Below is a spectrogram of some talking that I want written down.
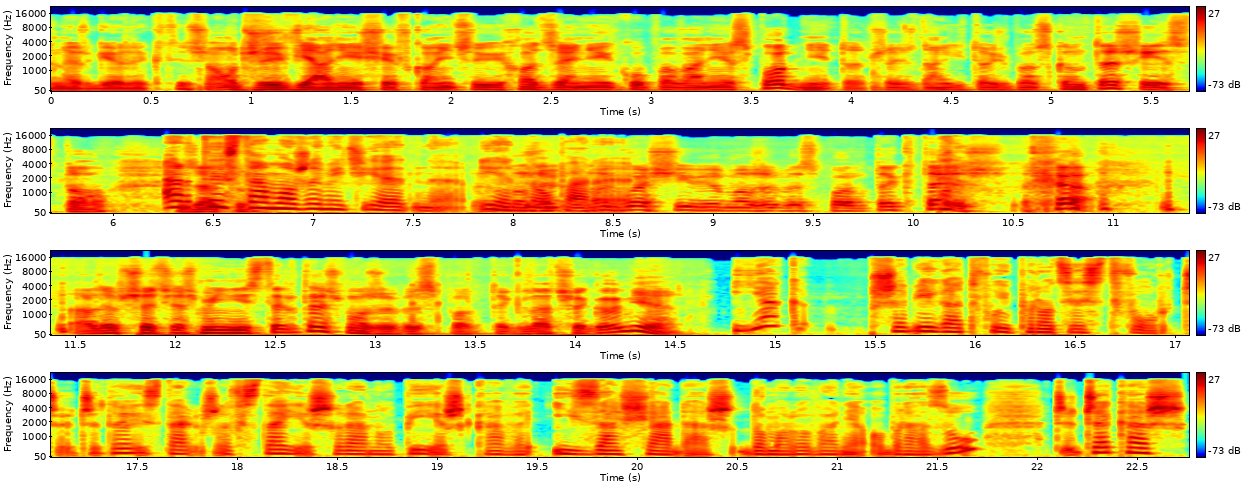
energię elektryczną, odżywianie się w końcu i chodzenie i kupowanie spodni. To przecież na litość boską też jest to. Artysta co- może mieć jedne, jedną może, parę. No właściwie może bez sportek też. Ha! Ale przecież minister też może bez sportek. Dlaczego nie? Jak przebiega twój proces twórczy? Czy to jest tak, że wstajesz rano, pijesz kawę i zasiadasz do malowania obrazu? Czy czekasz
